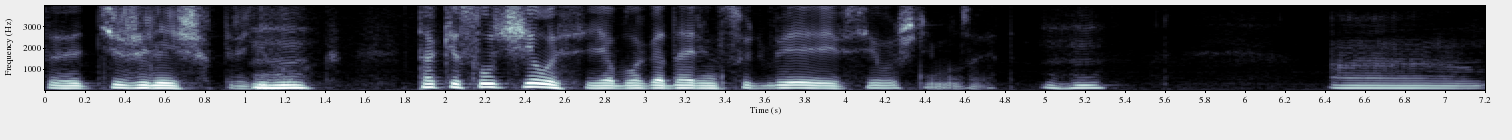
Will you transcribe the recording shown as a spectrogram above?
э, тяжелейших тренировок. Mm-hmm. Так и случилось, и я благодарен судьбе и Всевышнему за это. Mm-hmm.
